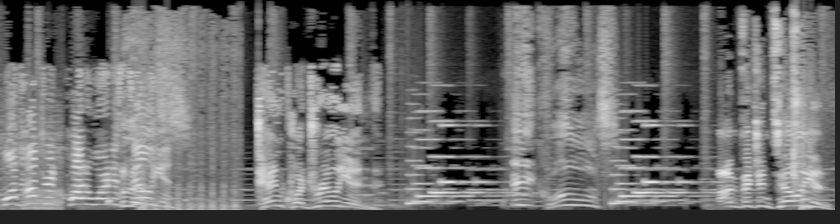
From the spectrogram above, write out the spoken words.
100 quattuordecillion. 10 quadrillion. equals I'm Vigintillion,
